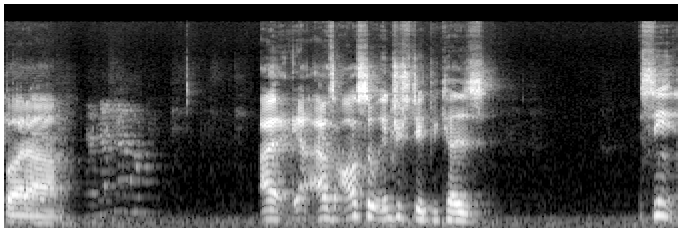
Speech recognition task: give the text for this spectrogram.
But um, I I was also interested because see,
